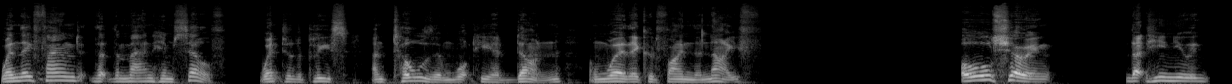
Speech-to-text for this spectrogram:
When they found that the man himself went to the police and told them what he had done and where they could find the knife, all showing that he knew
